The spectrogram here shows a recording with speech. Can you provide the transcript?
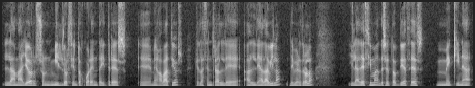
la mayor son 1243 eh, megavatios, que es la central de Aldea Dávila, de Iberdrola, y la décima de ese top 10 es Mequina,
